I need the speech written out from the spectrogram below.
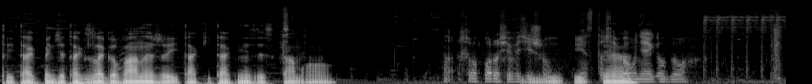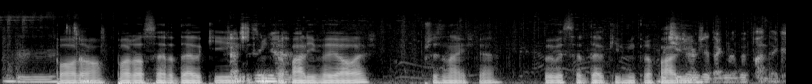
to i tak będzie tak zlagowane, że i tak, i tak nie zyskam. O, No, chyba Poro się wyciszył, Widzicie? więc to chyba u niego było. Mm, poro, poro serdelki Znaczy z nie. mikrofali wyjąłeś? Przyznaj się. Były serdelki w co? mikrofali. Wyciszyłem się tak na wypadek.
